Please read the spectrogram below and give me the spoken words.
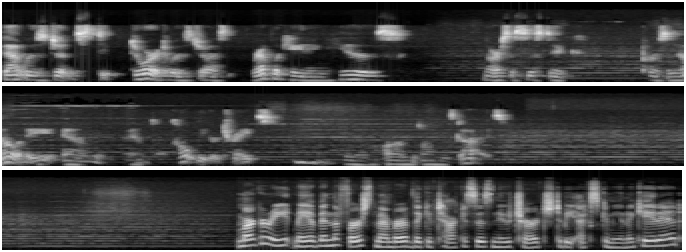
that was just George was just replicating his narcissistic personality and and cult leader traits, Mm-hmm. you know, on on these guys. Marguerite may have been the first member of the Geftakys' new church to be excommunicated,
